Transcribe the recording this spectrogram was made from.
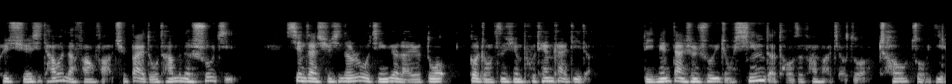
会学习他们的方法，去拜读他们的书籍。现在学习的路径越来越多，各种资讯铺天盖地的，里面诞生出一种新的投资方法，叫做抄作业。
